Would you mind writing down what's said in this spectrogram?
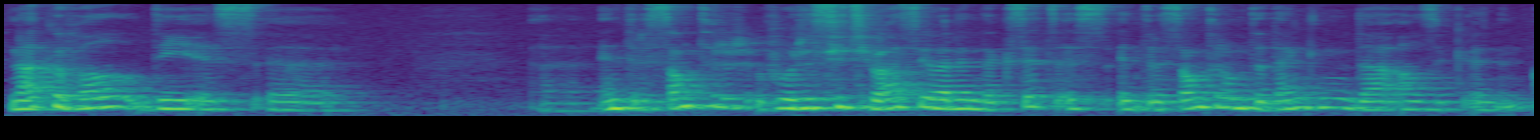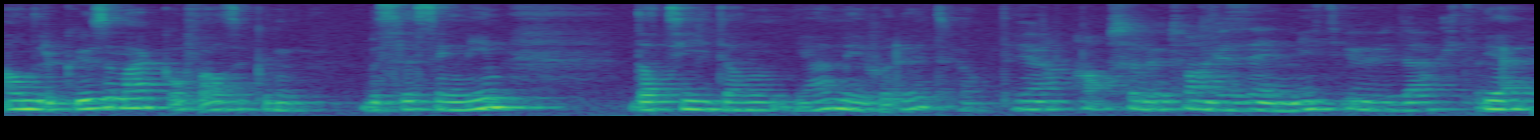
In elk geval, die is uh, uh, interessanter voor de situatie waarin ik zit. is interessanter om te denken dat als ik een andere keuze maak of als ik een beslissing neem, dat die dan ja, mee vooruit gaat. Ja, absoluut. Want je zijn niet uw gedachten. Ja.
